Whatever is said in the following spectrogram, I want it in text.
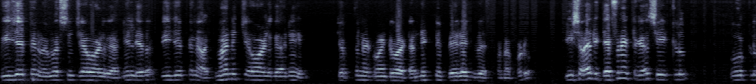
బీజేపీని విమర్శించే వాళ్ళు కానీ లేదా బీజేపీని అభిమానించే వాళ్ళు కానీ చెప్తున్నటువంటి వాటన్నిటిని బేరేజ్ వేసుకున్నప్పుడు ఈసారి డెఫినెట్గా సీట్లు ఓట్లు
